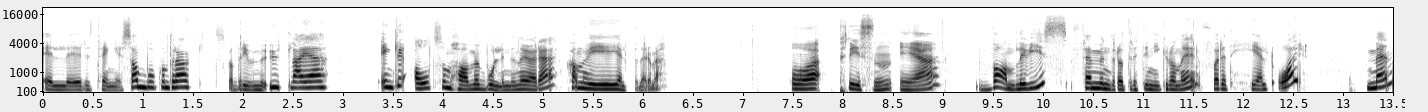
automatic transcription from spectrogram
eller trenger samboerkontrakt, skal drive med utleie. Egentlig alt som har med boligen din å gjøre, kan vi hjelpe dere med. Og prisen er Vanligvis 539 kroner for et helt år, men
